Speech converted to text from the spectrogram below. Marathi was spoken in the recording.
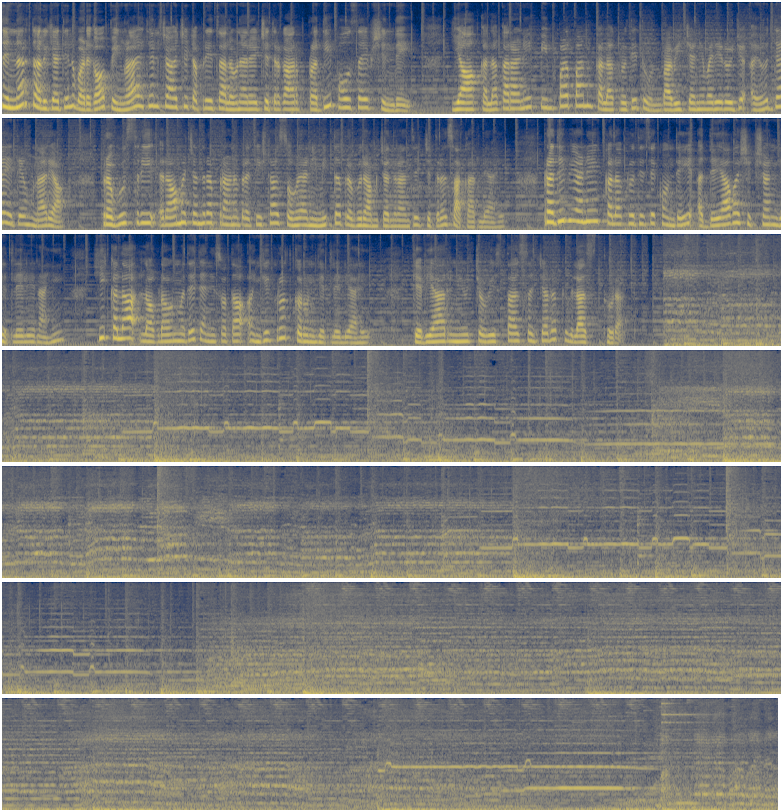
सिन्नर तालुक्यातील वडगाव पिंगळा येथील चहाची टपरी चालवणारे चित्रकार प्रदीप भाऊसाहेब शिंदे या कलाकाराने पिंपळपान कलाकृतीतून बावीस जानेवारी रोजी अयोध्या येथे होणाऱ्या प्रभू श्री रामचंद्र प्राणप्रतिष्ठा सोहळ्यानिमित्त प्रभू रामचंद्रांचे चित्र साकारले आहे. प्रदीप याने कलाकृतीचे कोणतेही अद्ययावत शिक्षण घेतलेले नाही. ही कला लॉकडाऊनमध्ये त्यांनी स्वतः अंगीकृत करून घेतलेली आहे. के वी आर न्यूज चोवीस तास संचालक विलास थोरात. Carolina.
